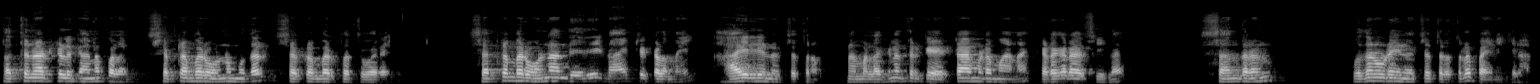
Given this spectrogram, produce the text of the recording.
பத்து நாட்களுக்கான பலன். செப்டம்பர் ஒன்று முதல் செப்டம்பர் பத்து வரை. செப்டம்பர் ஒன்றாம் தேதி ஞாயிற்றுக்கிழமை ஆயில்ய நட்சத்திரம். நம்ம லக்னத்திற்கு எட்டாம் இடமான கடகராசியில் சந்திரன் புதனுடைய நட்சத்திரத்தில் பயணிக்கிறார்.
